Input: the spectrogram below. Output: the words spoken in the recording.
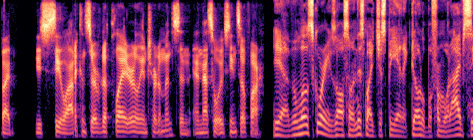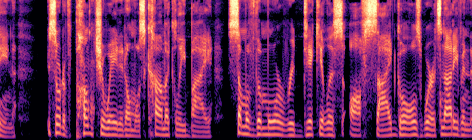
But you see a lot of conservative play early in tournaments, and, and that's what we've seen so far. Yeah, the low scoring is also, and this might just be anecdotal, but from what I've seen, sort of punctuated almost comically by some of the more ridiculous offside goals where it's not even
